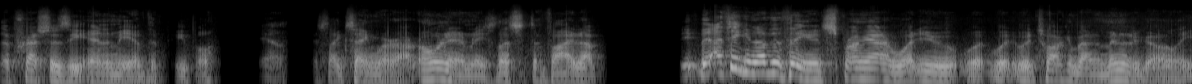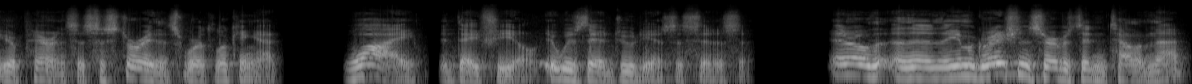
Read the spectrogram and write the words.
the press is the enemy of the people. Yeah. It's like saying we're our own enemies. Let's divide up. I think another thing that sprung out of what you what what we were talking about a minute ago, like your parents, it's a story that's worth looking at. Why did they feel it was their duty as a citizen? You know, the, the, the immigration service didn't tell them that,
